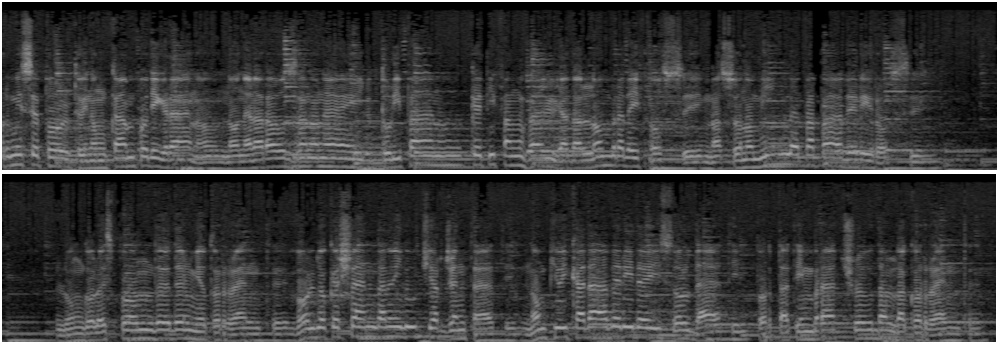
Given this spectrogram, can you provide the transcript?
Dormi sepolto in un campo di grano, non è la rosa, non è il tulipano che ti fan veglia dall'ombra dei fossi, ma sono mille papaveri rossi. Lungo le sponde del mio torrente voglio che scendano i luci argentati, non più i cadaveri dei soldati portati in braccio dalla corrente.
